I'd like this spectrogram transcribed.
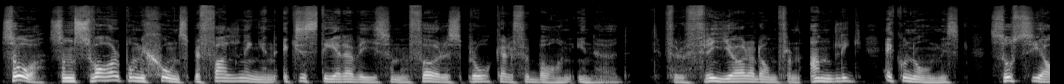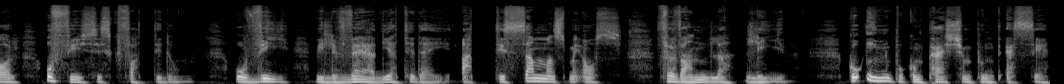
Så, som svar på missionsbefallningen existerar vi som en förespråkare för barn i nöd, för att frigöra dem från andlig, ekonomisk, social och fysisk fattigdom. Och vi vill vädja till dig att tillsammans med oss förvandla liv Gå in på compassion.se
